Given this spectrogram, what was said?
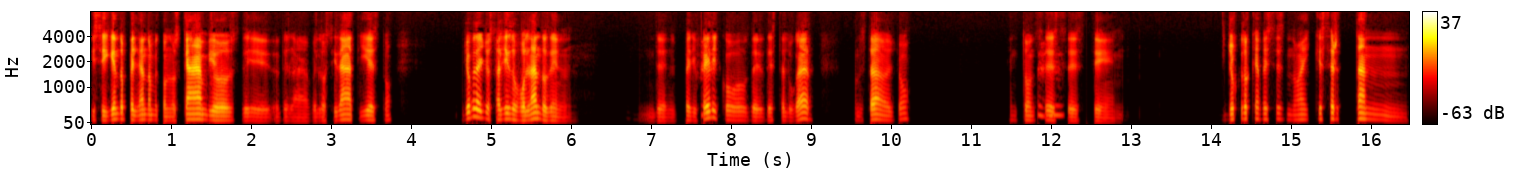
y siguiendo peleándome con los cambios de, la velocidad y esto, yo hubiera yo salido volando del, del periférico de, este lugar donde estaba yo. Entonces, este, yo creo que a veces no hay que ser tan,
